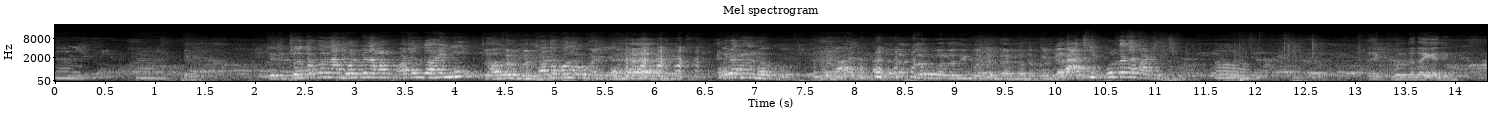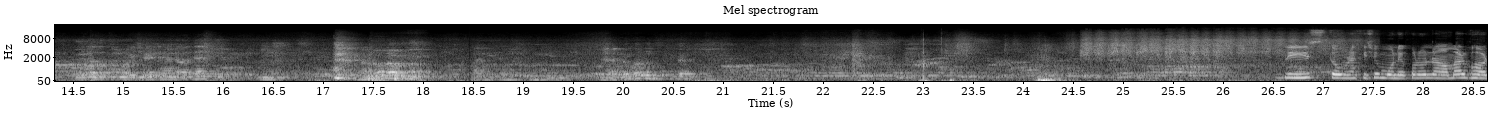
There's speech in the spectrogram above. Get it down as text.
হ্যাঁ হ্যাঁ যদি যতক্ষণ না বলবেন আমার পছন্দ হয়নি ততক্ষণ যাবে। ওইরকম লোক আজকে কলকাতা পাঠিয়েছি। কলকাতায় গেছি। কলকাতা তুমি ওই সাইডে হ্যান্ড প্লিজ তোমরা কিছু মনে করো না। আমার ঘর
